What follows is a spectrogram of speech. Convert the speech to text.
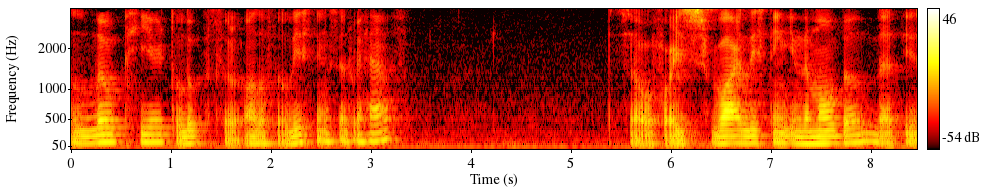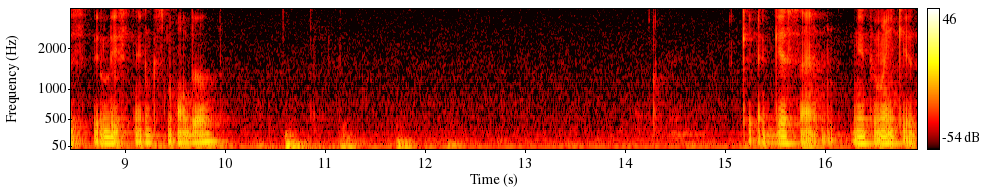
loop here to loop through all of the listings that we have. So for each var listing in the model, that is the listings model. Okay, I guess I need to make it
